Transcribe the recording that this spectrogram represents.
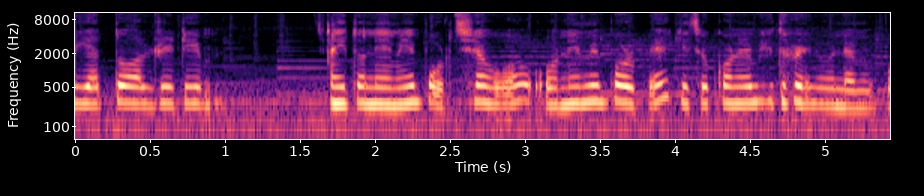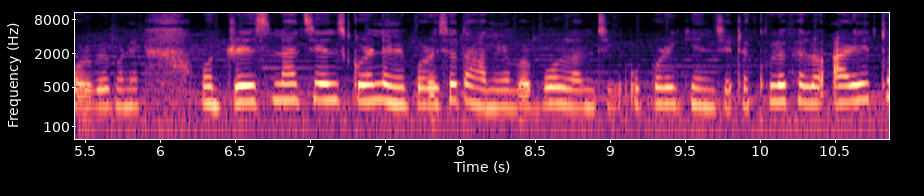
রিয়াদ তো অলরেডি এই তো নেমে পড়ছে ও ও নেমে পড়বে, কিছুক্ষণের ভিতরে ও নেমে পড়বে মানে ও ড্রেস না চেঞ্জ করে নেমে পড়েছে তো আমি আবার বললাম যে উপরে গেঞ্জিটা খুলে ফেলো। আর এই তো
